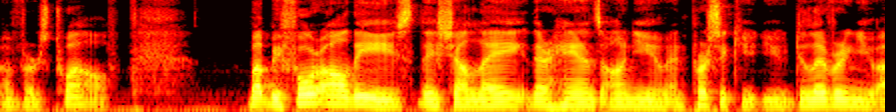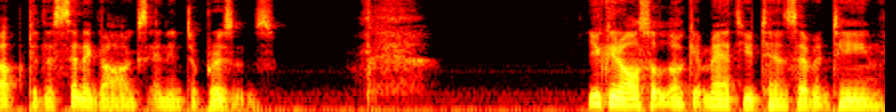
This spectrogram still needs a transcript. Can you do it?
of verse 12. But before all these, they shall lay their hands on you and persecute you, delivering you up to the synagogues and into prisons. You can also look at Matthew 10:17,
